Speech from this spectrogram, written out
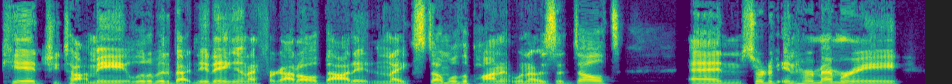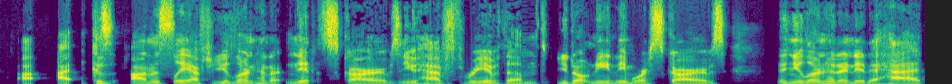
kid, she taught me a little bit about knitting, and I forgot all about it, and like stumbled upon it when I was an adult. And sort of in her memory, because honestly, after you learn how to knit scarves and you have three of them, you don't need any more scarves. Then you learn how to knit a hat,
